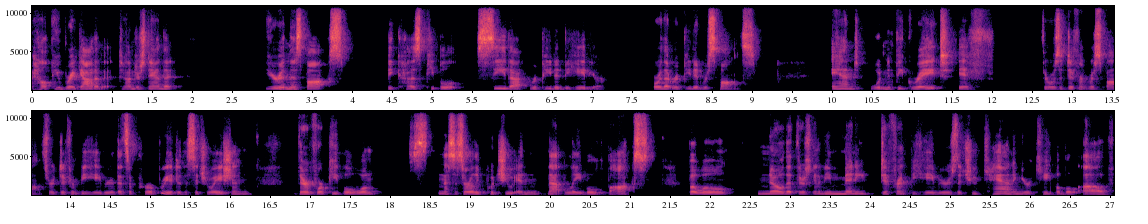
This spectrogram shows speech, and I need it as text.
help you break out of it, to understand that you're in this box because people see that repeated behavior or that repeated response. And wouldn't it be great if there was a different response or a different behavior that's appropriate to the situation. Therefore, people won't necessarily put you in that labeled box, but will know that there's going to be many different behaviors that you can and you're capable of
